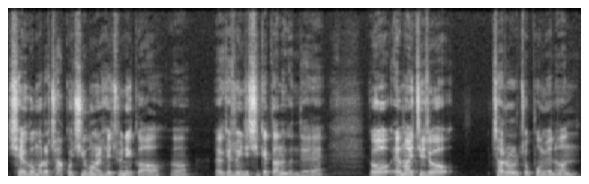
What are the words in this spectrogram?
세금으로 자꾸 지원을 해주니까 어? 계속 이제 짓겠다는 건데 어, MIT 저 자료를 쭉 보면은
